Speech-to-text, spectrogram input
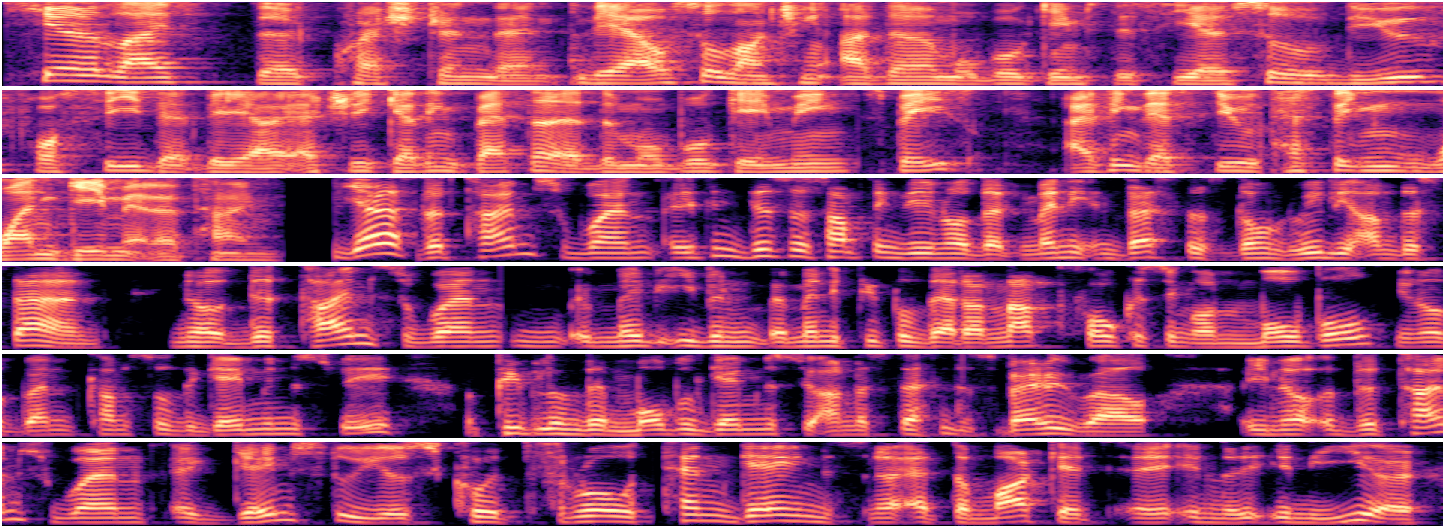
Here lies the question then. They are also launching other mobile games this year. So do you foresee that they are actually getting better at the mobile gaming space? I think they're still testing one game at a time. Yes, the times when I think this is something you know that many investors don't really understand. You know, the times when maybe even many people that are not focusing on mobile, you know, when it comes to the game industry, people in the mobile game industry understand this very well. You know, the times when game studios could throw 10 games you know, at the market uh, in a, in a year,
